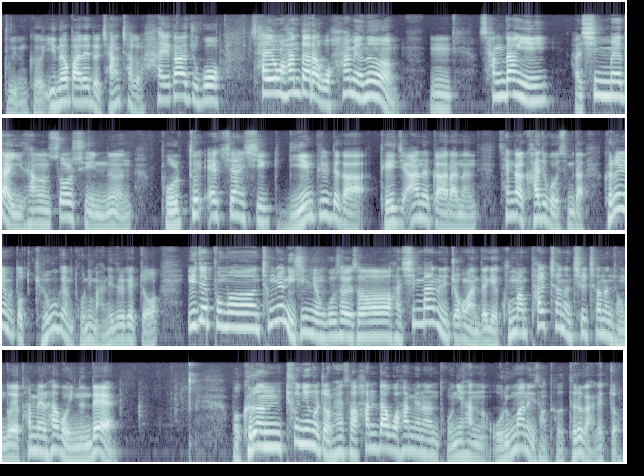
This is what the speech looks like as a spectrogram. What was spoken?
부- 그 inner barrel을 장착을 해가지고 사용한다라고 하면은 음, 상당히 한 10m 이상은 쏠 수 있는 볼트 액션식 리엔필드가 되지 않을까라는 생각을 가지고 있습니다. 그러려면 또 결국에는 돈이 많이 들겠죠. 이 제품은 청년 이신연구소에서 한 10만 원이 조금 안 되게 9만 8천 원, 7천 원 정도에 판매를 하고 있는데 뭐 그런 튜닝을 좀 해서 한다고 하면은 돈이 한 5, 6만 원 이상 더 들어가겠죠.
